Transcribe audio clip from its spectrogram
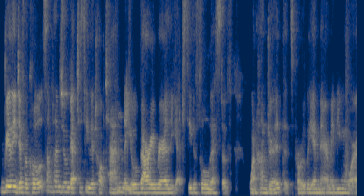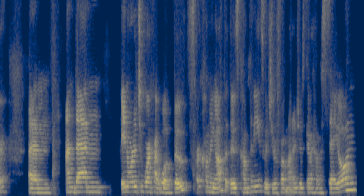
Really difficult. Sometimes you'll get to see the top 10, but you'll very rarely get to see the full list of 100 that's probably in there, maybe more. Um, and then in order to work out what votes are coming up at those companies, which your fund manager is going to have a say on,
